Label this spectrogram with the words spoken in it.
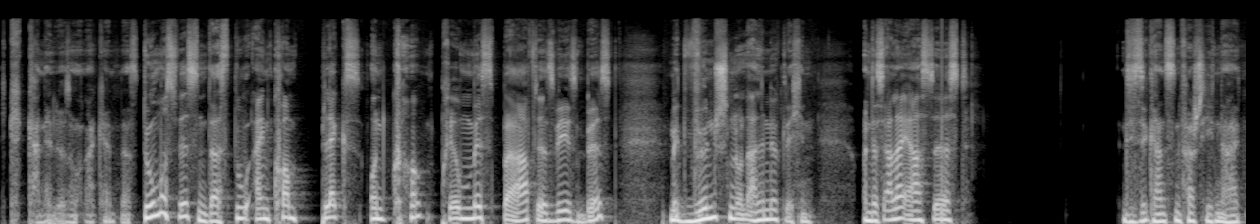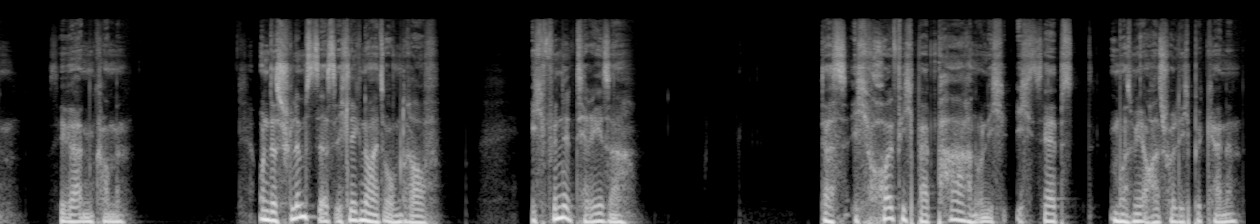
Ich kriege keine Lösung und Erkenntnis. Du musst wissen, dass du ein komplex und kompromissbehaftetes Wesen bist, mit Wünschen und allem Möglichen. Und das allererste ist, diese ganzen Verschiedenheiten, sie werden kommen. Und das Schlimmste ist, ich lege noch eins oben drauf. Ich finde, Theresa, dass ich häufig bei Paaren, und ich, ich selbst muss mich auch als schuldig bekennen,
